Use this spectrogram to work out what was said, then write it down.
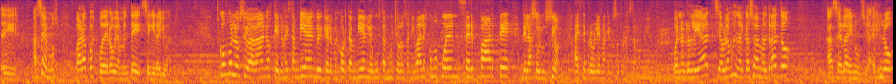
eh, hacemos para pues poder obviamente seguir ayudando. ¿Cómo los ciudadanos que nos están viendo y que a lo mejor también le gustan mucho los animales, cómo pueden ser parte de la solución a este problema que nosotros estamos viendo? Bueno, en realidad, si hablamos en el caso de maltrato, hacer la denuncia es lo,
